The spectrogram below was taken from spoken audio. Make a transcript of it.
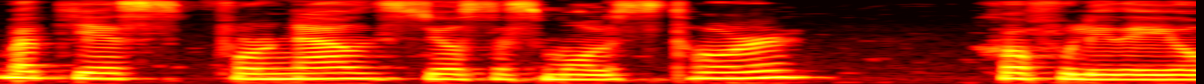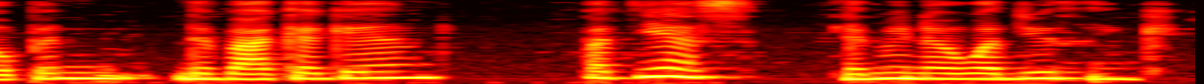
But yes, for now it's just a small store. Hopefully they open the back again. But yes, let me know what you think.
